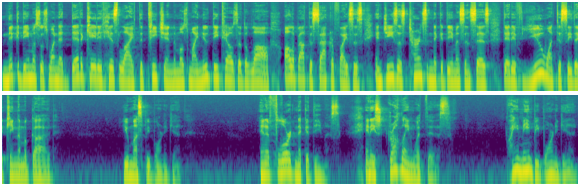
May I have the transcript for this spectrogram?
Nicodemus was one that dedicated his life to teaching the most minute details of the law, all about the sacrifices. And Jesus turns to Nicodemus and says that if you want to see the kingdom of God, you must be born again. And it floored Nicodemus. And he's struggling with this. What do you mean, be born again?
